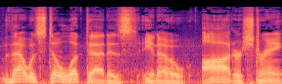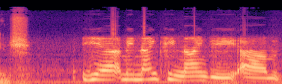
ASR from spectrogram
that was still looked at as, you know, odd or strange. Yeah, I mean, 1990, um,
